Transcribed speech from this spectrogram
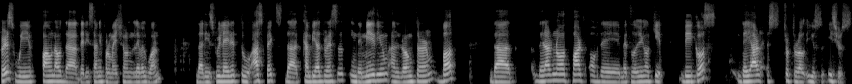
First, we found out that there is an information level one that is related to aspects that can be addressed in the medium and long term, but that they are not part of the methodological kit because they are structural issues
